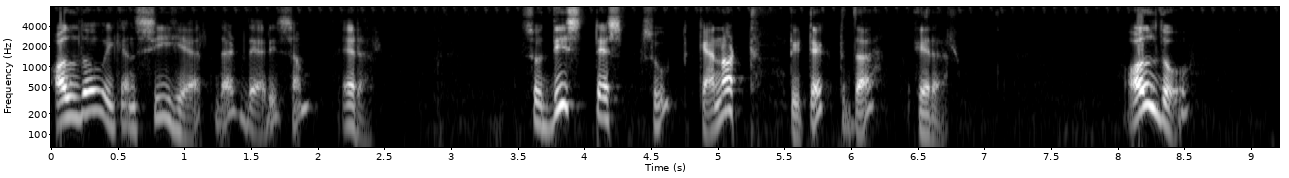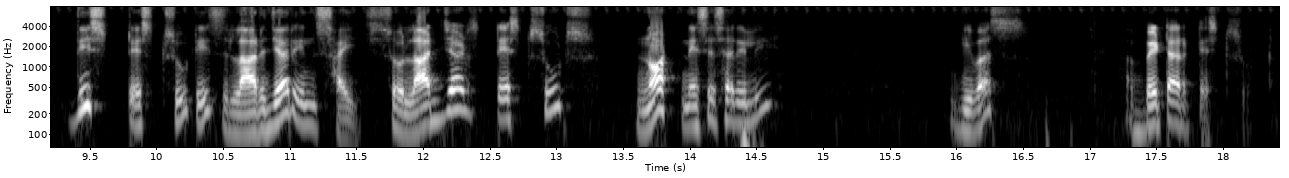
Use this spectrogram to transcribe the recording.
although we can see here that there is some error. So, this test suit cannot detect the error although this test suit is larger in size. So, larger test suits not necessarily give us a better test suit.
